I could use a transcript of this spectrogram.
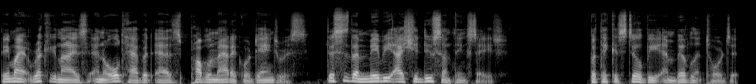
They might recognize an old habit as problematic or dangerous. This is the maybe I should do something stage but they could still be ambivalent towards it.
